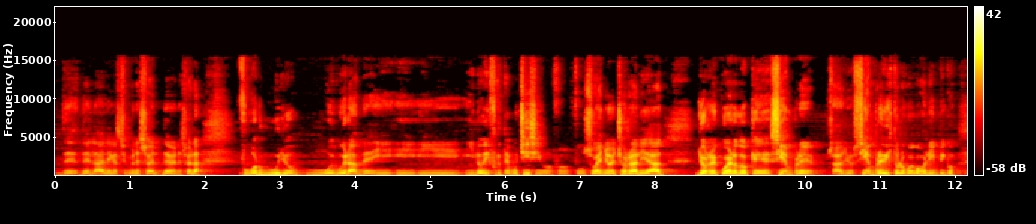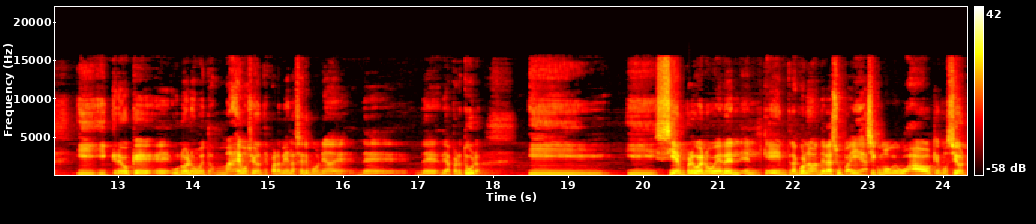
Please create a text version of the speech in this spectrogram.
de, la delegación Venezuela, de Venezuela fue un orgullo muy, muy grande y, lo disfruté muchísimo. Fue, fue, un sueño hecho realidad. Yo recuerdo que siempre, o sea, yo siempre he visto los Juegos Olímpicos y, creo que eh, uno de los momentos más emocionantes para mí es la ceremonia de, de, apertura. Y, y, siempre, bueno, ver el, el, que entra con la bandera de su país, así como que, wow, qué emoción.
